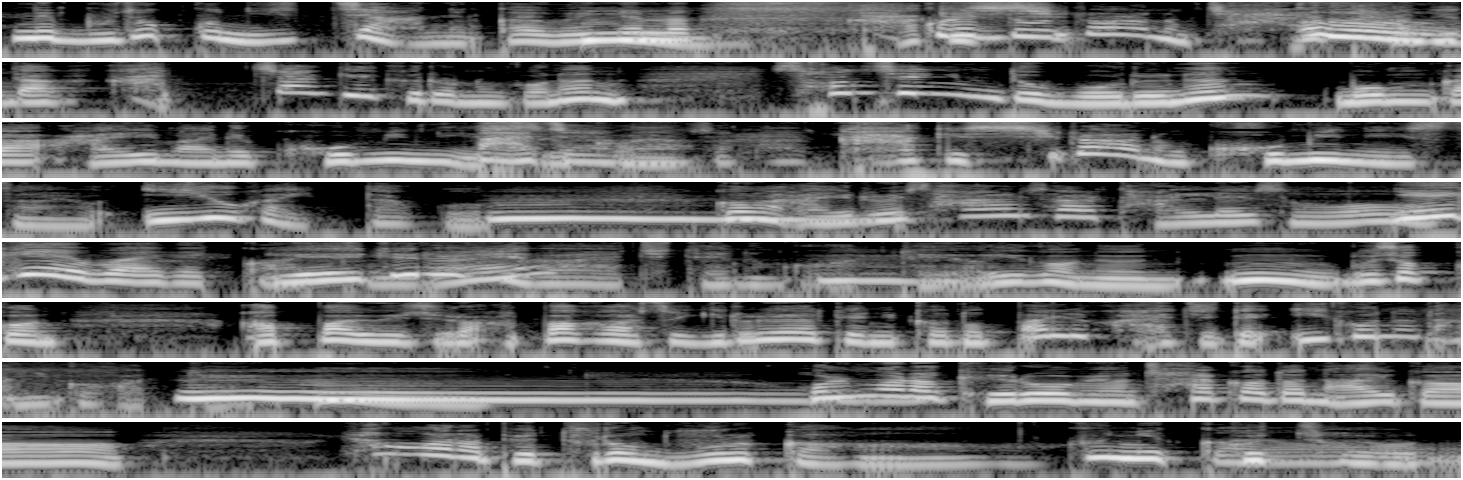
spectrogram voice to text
근데 무조건 있지 않을까요? 왜냐면 음, 가기 그래도 싫어하는 잘 응. 다니다가 갑자기 그러는 거는 선생님도 모르는 뭔가 아이만의 고민이 있을 맞아요, 거야. 맞아, 맞아. 가기 싫어하는 고민이 있어요. 이유가 있다고. 음. 그럼 아이를 살살 달래서 얘기해봐야 될 것 같아요. 얘기를 해봐야지 되는 것 음. 같아요. 이거는 음, 무조건 아빠 위주로 아빠가 가서 일을 해야 되니까 너 빨리 가야지 돼. 이거는 아닌 것 같아. 음. 음. 얼마나 괴로우면 잘 가던 아이가 현관 앞에 들어 누울까. 그니까요. 그쵸.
